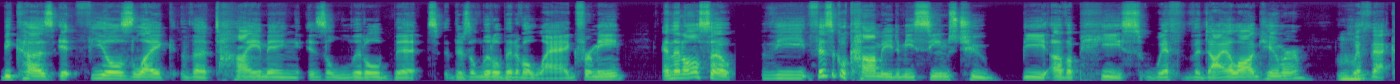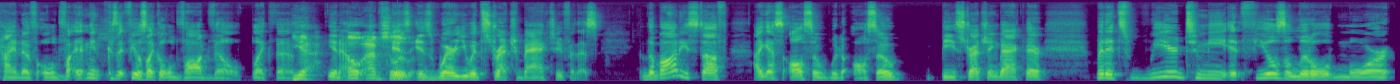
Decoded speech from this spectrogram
because it feels like the timing is a little bit there's a little bit of a lag for me. And then also the physical comedy to me seems to be of a piece with the dialogue humor. Mm-hmm. With that kind of old, I mean, because it feels like old vaudeville, like the yeah, you know, oh, absolutely, is, is where you would stretch back to for this. The body stuff, I guess, also would also be stretching back there, but it's weird to me. It feels a little more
